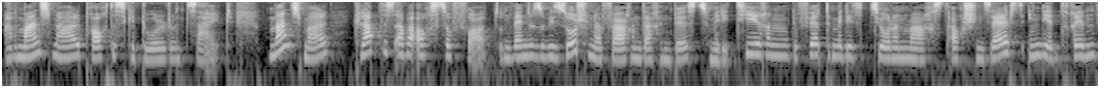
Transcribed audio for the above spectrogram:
aber manchmal braucht es Geduld und Zeit. Manchmal klappt es aber auch sofort und wenn du sowieso schon erfahren darin bist, zu meditieren, geführte Meditationen machst, auch schon selbst in dir drin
